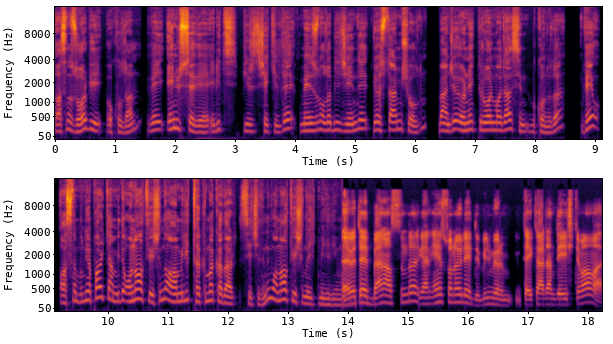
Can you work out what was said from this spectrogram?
aslında zor bir okuldan ve en üst seviye elit bir şekilde mezun olabileceğini de göstermiş oldun. Bence örnek bir rol modelsin bu konuda. Ve aslında bunu yaparken bir de 16 yaşında amili takıma kadar seçildin değil mi? 16 yaşında ilk milliliğin var. Evet evet ben aslında yani en son öyleydi. Bilmiyorum tekrardan değiştim ama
